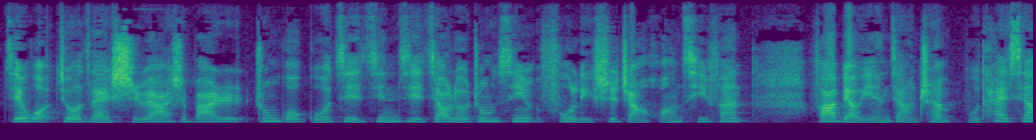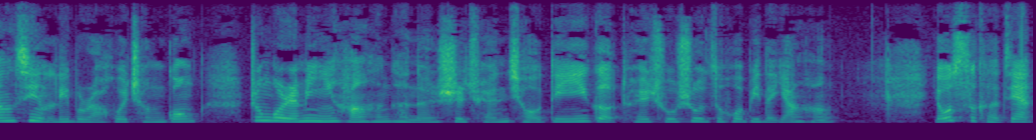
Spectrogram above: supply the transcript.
结果就在十月二十八日，中国国际经济交流中心副理事长黄奇帆发表演讲称，不太相信 Libra 会成功。中国人民银行很可能是全球第一个推出数字货币的央行。由此可见，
